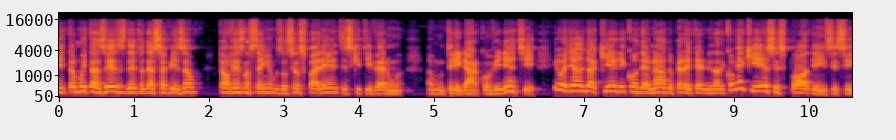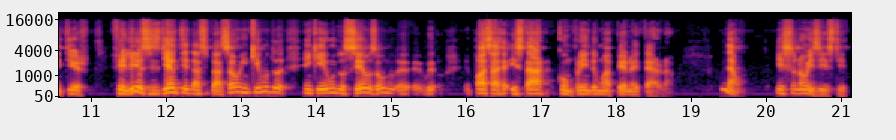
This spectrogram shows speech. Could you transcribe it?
Então, muitas vezes, dentro dessa visão, talvez nós tenhamos os seus parentes que tiveram um, um, trilhar conveniente, e olhando aquele condenado pela eternidade, como é que esses podem se sentir felizes diante da situação em que um, do, em que um dos seus eh, eh, possa estar cumprindo uma pena eterna. Não, isso não existe.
